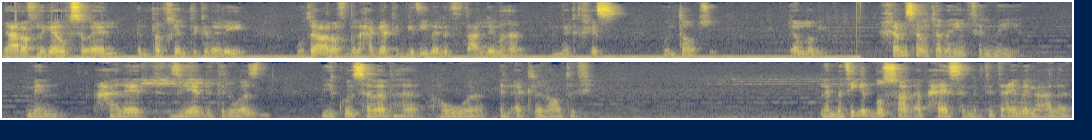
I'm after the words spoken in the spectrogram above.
نعرف نجاوب سؤال أنت تخنت كده ليه؟ وتعرف بالحاجات الجديدة اللي تتعلمها إنك تخس وأنت مبسوط. يلا بينا. خمسة وتمانين في المية من حالات زيادة الوزن بيكون سببها هو الأكل العاطفي. لما تيجي تبص على الأبحاث اللي بتتعمل على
